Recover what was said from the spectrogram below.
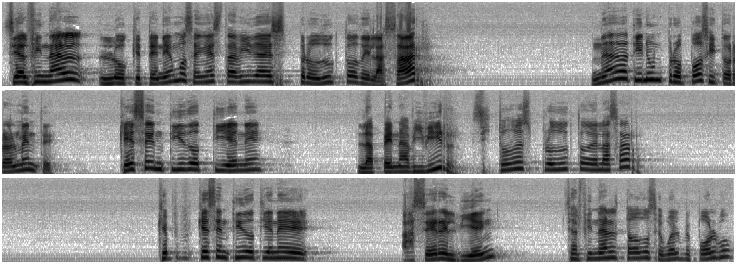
Si al final lo que tenemos en esta vida es producto del azar, nada tiene un propósito realmente. ¿Qué sentido tiene la pena vivir si todo es producto del azar? ¿Qué, sentido tiene hacer el bien si al final todo se vuelve polvo?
